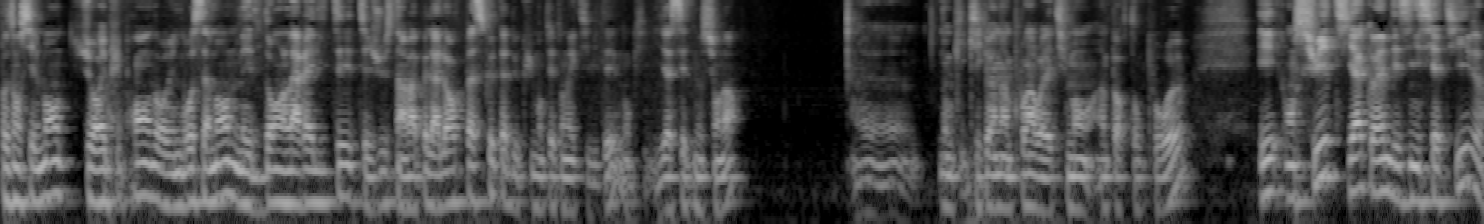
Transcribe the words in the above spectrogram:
potentiellement tu aurais pu prendre une grosse amende mais dans la réalité tu es juste un rappel à l'ordre parce que tu as documenté ton activité, donc il y a cette notion-là. Euh, donc qui est quand même un point relativement important pour eux. Et ensuite, il y a quand même des initiatives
